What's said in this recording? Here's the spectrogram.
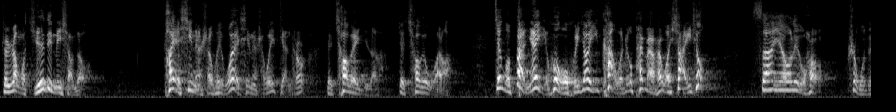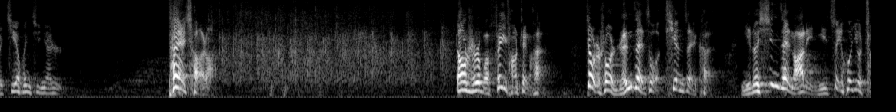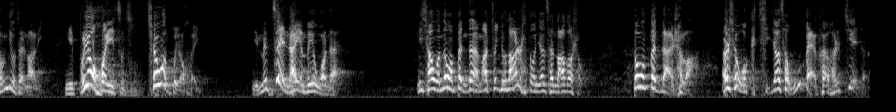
这让我绝对没想到。他也心领神会，我也心领神会，一点头就敲给你的了，就敲给我了。结果半年以后，我回家一看，我这个拍卖牌，我吓一跳，三幺六号是我的结婚纪念日，太巧了。当时我非常震撼，就是说人在做，天在看，你的心在哪里，你最后就成就在哪里。你不要怀疑自己，千万不要怀疑，你们再难也没有我难。你想我那么笨蛋，妈追求他二十多年才拿到手，多么笨蛋是吧？而且我起家才五百块，还是借的。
